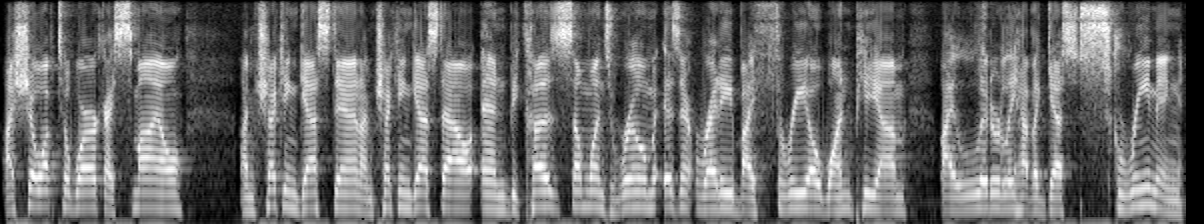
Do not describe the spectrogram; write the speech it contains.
I show up to work, I smile, I'm checking guest in, I'm checking guest out, and because someone's room isn't ready by 3:01 p.m., I literally have a guest screaming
